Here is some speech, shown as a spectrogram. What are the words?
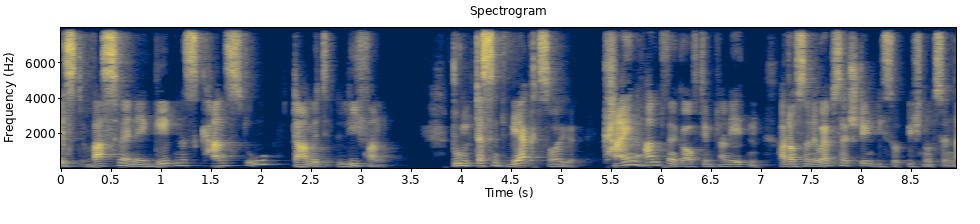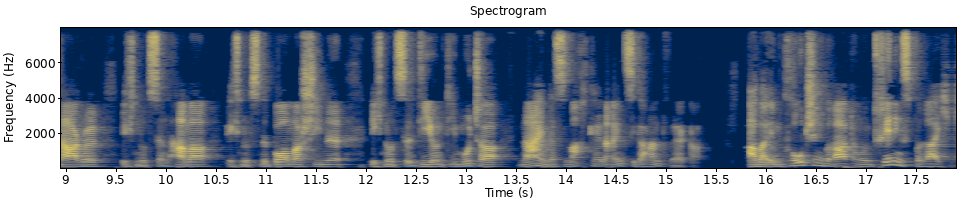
ist, was für ein Ergebnis kannst du damit liefern. Du, das sind Werkzeuge. Kein Handwerker auf dem Planeten hat auf seiner Website stehen, ich, so, ich nutze einen Nagel, ich nutze einen Hammer, ich nutze eine Bohrmaschine, ich nutze die und die Mutter. Nein, das macht kein einziger Handwerker. Aber im Coaching, Beratung und Trainingsbereich,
